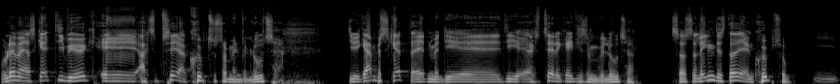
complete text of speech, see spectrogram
Problemet er, at skat de vil jo ikke øh, acceptere krypto som en valuta. De vil gerne beskatte dig af det, men de, øh, de accepterer det ikke rigtigt som en valuta. Så så længe det stadig er en krypto. I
